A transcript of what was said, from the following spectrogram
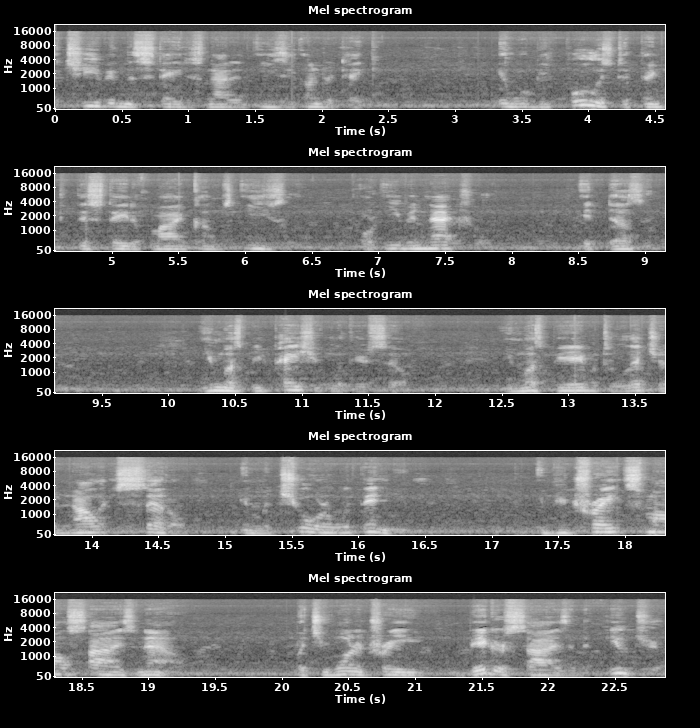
achieving the state is not an easy undertaking. It would be foolish to think that this state of mind comes easily or even naturally. It doesn't. You must be patient with yourself. You must be able to let your knowledge settle and mature within you. If you trade small size now, but you want to trade bigger size in the future,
